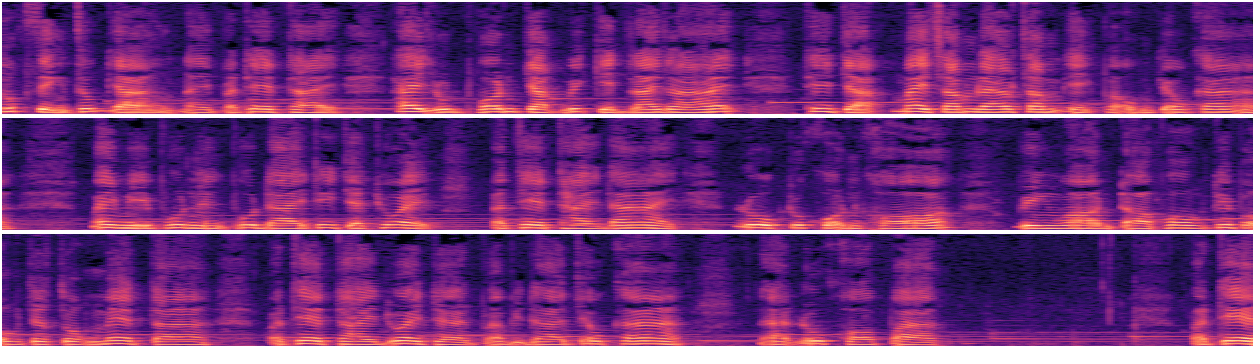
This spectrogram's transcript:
ทุกสิ่งทุกอย่างในประเทศไทย ให้หลุดพ้นจากวิกฤตร้ายๆ ที่จะไม่ซ้ำแล้วซ้ำอีกพระองค์เจ้าข้า ไม่มีผู้หนึ่งผู้ใดที่จะช่วยประเทศไทยได้ ลูกทุกคนขอ วิงวอนต่อพระองค์ที่พระองค์จะทรงเมตตา ประเทศไทยด้วยเถิดพระบิดาเจ้าข้าและลูกขอปากประเทศ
